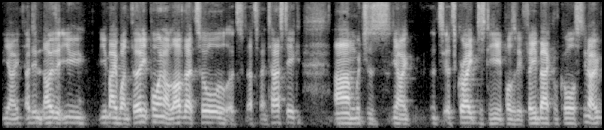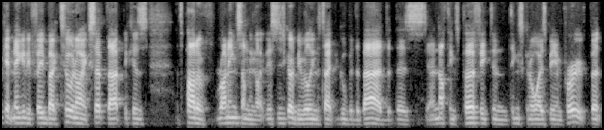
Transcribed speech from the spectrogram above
you know I didn't know that you you made 130 point. I love that tool. It's that's fantastic. Um, which is you know it's it's great just to hear positive feedback. Of course, you know, get negative feedback too, and I accept that because it's part of running something like this. Is you've got to be willing to take the good with the bad. That there's you know, nothing's perfect and things can always be improved. But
